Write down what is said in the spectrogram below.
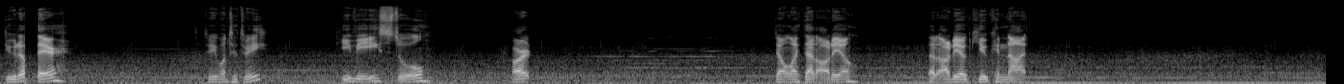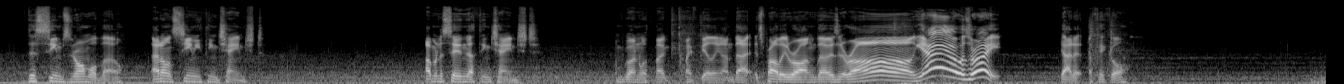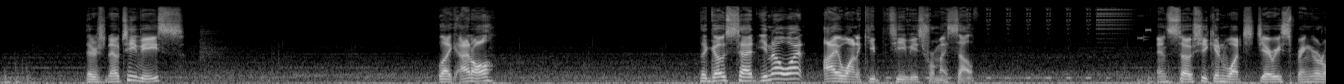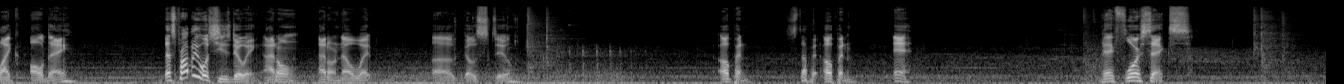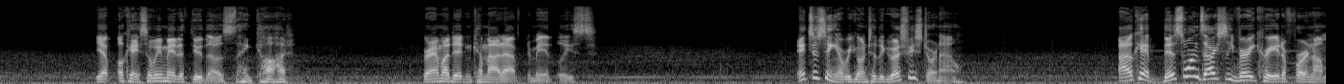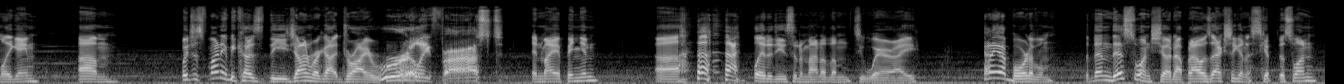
Dude up there. Two, three, one, two, three. TV, stool, cart. Don't like that audio. That audio cue cannot. This seems normal though. I don't see anything changed. I'm gonna say nothing changed. I'm going with my, my feeling on that. It's probably wrong though. Is it wrong? Yeah, I was right. Got it. Okay, cool. There's no TVs. Like, at all. The ghost said, you know what? I want to keep the TVs for myself. And so she can watch Jerry Springer, like, all day. That's probably what she's doing. I don't, I don't know what uh, ghosts do. Open. Stop it. Open. Eh. Okay, floor six. Yep, okay, so we made it through those. Thank God. Grandma didn't come out after me, at least. Interesting, are we going to the grocery store now? Okay, this one's actually very creative for an anomaly game. Um, which is funny because the genre got dry really fast, in my opinion. Uh, I played a decent amount of them to where I kind of got bored of them. But then this one showed up, and I was actually going to skip this one.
